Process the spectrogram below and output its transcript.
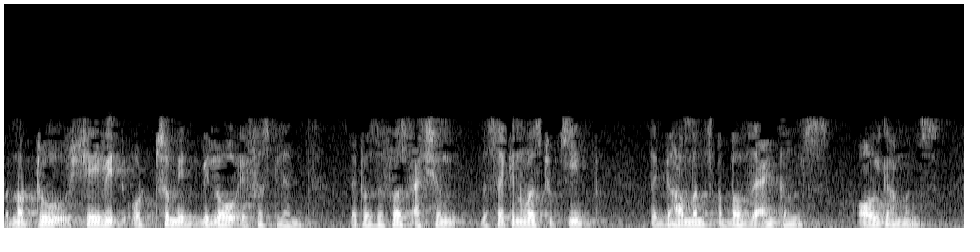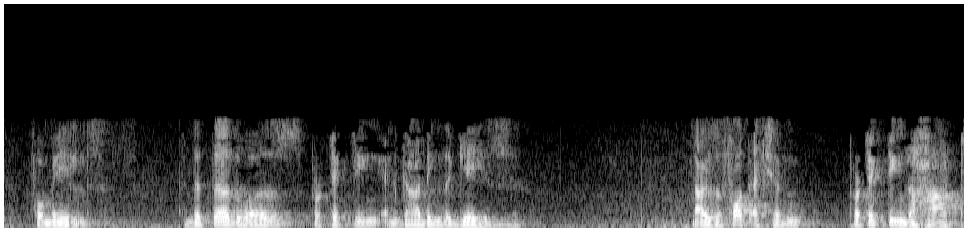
but not to shave it or trim it below a first length. That was the first action. The second was to keep the garments above the ankles, all garments, for males. And the third was protecting and guarding the gaze. Now is the fourth action, protecting the heart.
